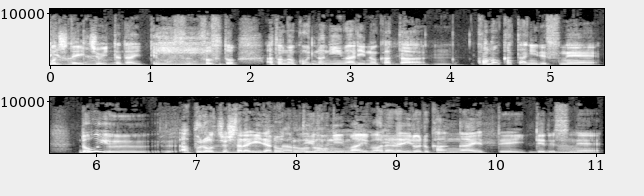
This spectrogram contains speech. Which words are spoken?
ご辞退一応いただいてます、ええそうするとあと残りの2割の方、うんうん。この方にですねどういうアプローチをしたらいいだろうっていうふうに、うん。まあ、我々いろいろ考えていてですね、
